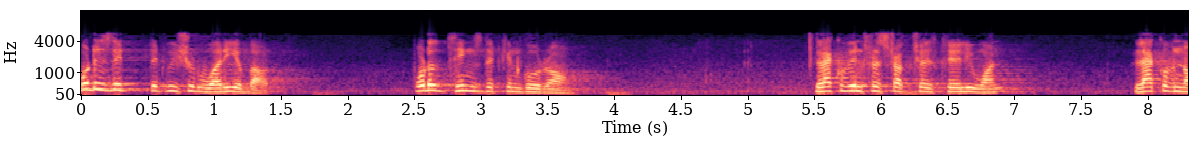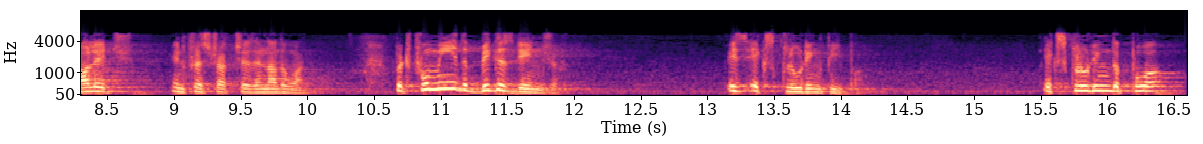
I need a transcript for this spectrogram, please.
What is it that we should worry about? What are the things that can go wrong? Lack of infrastructure is clearly one. Lack of knowledge infrastructure is another one. But for me, the biggest danger is excluding people. Excluding the poor,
